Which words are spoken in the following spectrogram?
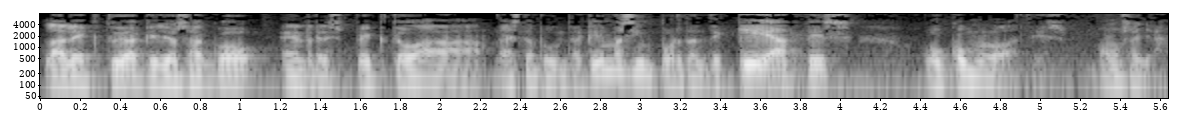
la lectura que yo saco en respecto a, a esta pregunta. ¿Qué es más importante? ¿Qué haces o cómo lo haces? Vamos allá.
